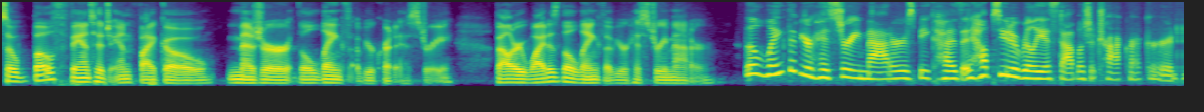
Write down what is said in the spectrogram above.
So both Vantage and FICO measure the length of your credit history. Valerie, why does the length of your history matter? The length of your history matters because it helps you to really establish a track record.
